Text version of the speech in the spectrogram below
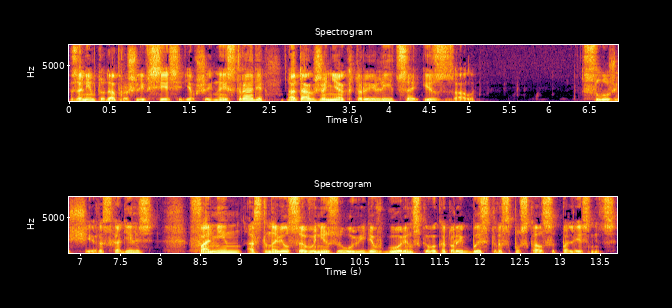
За ним туда прошли все сидевшие на эстраде, а также некоторые лица из зала. Служащие расходились. Фомин остановился внизу, увидев Горинского, который быстро спускался по лестнице.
